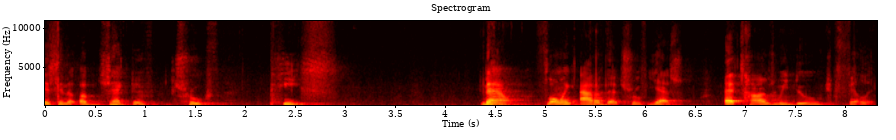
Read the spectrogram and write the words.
It's an objective truth peace. Now, flowing out of that truth, yes, at times we do feel it.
